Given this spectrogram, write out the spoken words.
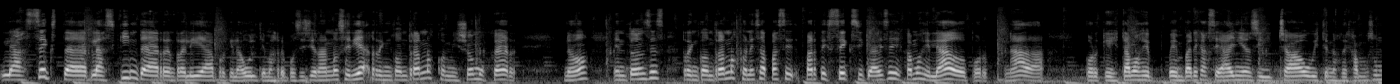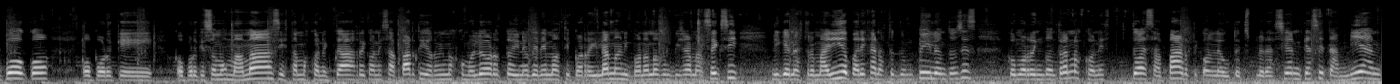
La sexta, la quinta R en realidad, porque la última es reposicionarnos, sería reencontrarnos con mi yo mujer, ¿no? Entonces, reencontrarnos con esa parte sexy que a veces dejamos de lado por nada porque estamos en pareja hace años y chau, viste, nos dejamos un poco, o porque, o porque somos mamás y estamos conectadas re con esa parte y dormimos como el orto y no queremos tipo arreglarnos ni ponernos un pijama sexy, ni que nuestro marido, pareja nos toque un pelo. Entonces, como reencontrarnos con toda esa parte, con la autoexploración que hace también,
